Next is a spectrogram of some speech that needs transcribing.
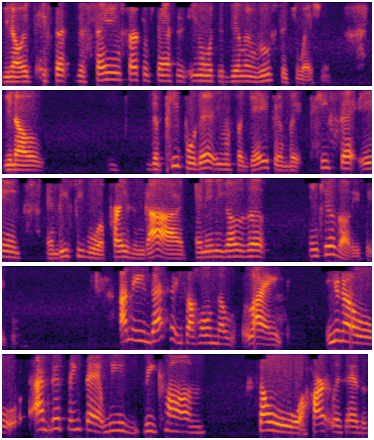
You know, it's it's the the same circumstances even with the Dylan Roof situation. You know, the people there even forgave him, but he sat in and these people were praising God, and then he goes up and kills all these people. I mean, that takes a whole no like, you know, I just think that we've become so heartless as a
